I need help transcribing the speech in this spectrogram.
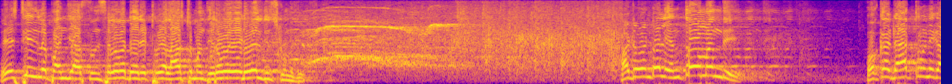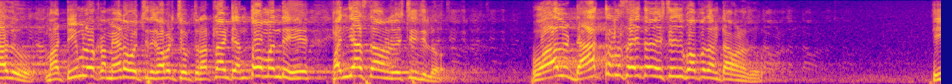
వెస్టీజ్లో పనిచేస్తుంది. సిల్వర్ డైరెక్టర్గా లాస్ట్ మంత్ ఇరవై ఏడు వేలు తీసుకున్నది. అటువంటి వాళ్ళు ఎంతోమంది ఒక డాక్టర్ని కాదు మా టీంలో ఒక మేడం వచ్చింది కాబట్టి చెప్తున్నారు అట్లాంటి ఎంతోమంది పనిచేస్తా ఉన్నారు వెస్టీజీలో. వాళ్ళు డాక్టర్లు సైతం వెస్టేజ్ గొప్పదంటా ఉన్నారు. ఈ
